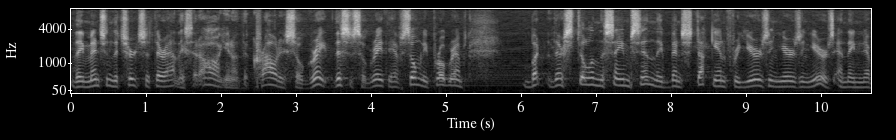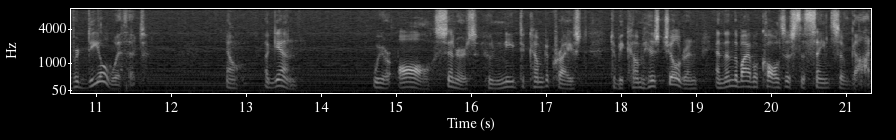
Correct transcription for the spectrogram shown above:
they mention the church that they're at, and they said, Oh, you know, the crowd is so great. This is so great. They have so many programs. But they're still in the same sin they've been stuck in for years and years and years, and they never deal with it. Now, again, we are all sinners who need to come to Christ to become his children, and then the Bible calls us the saints of God.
